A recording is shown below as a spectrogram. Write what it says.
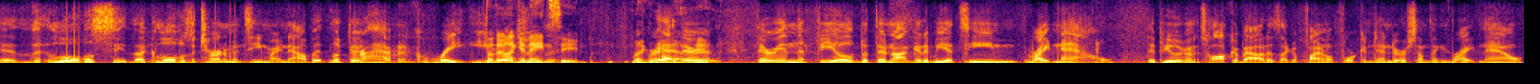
Uh, Louisville, like Louisville's a tournament team right now, but look, they're not having a great year. But they're like an eight seed. Like right yeah, now, they're yeah. they're in the field, but they're not going to be a team right now that people are going to talk about as like a Final Four contender or something right now,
